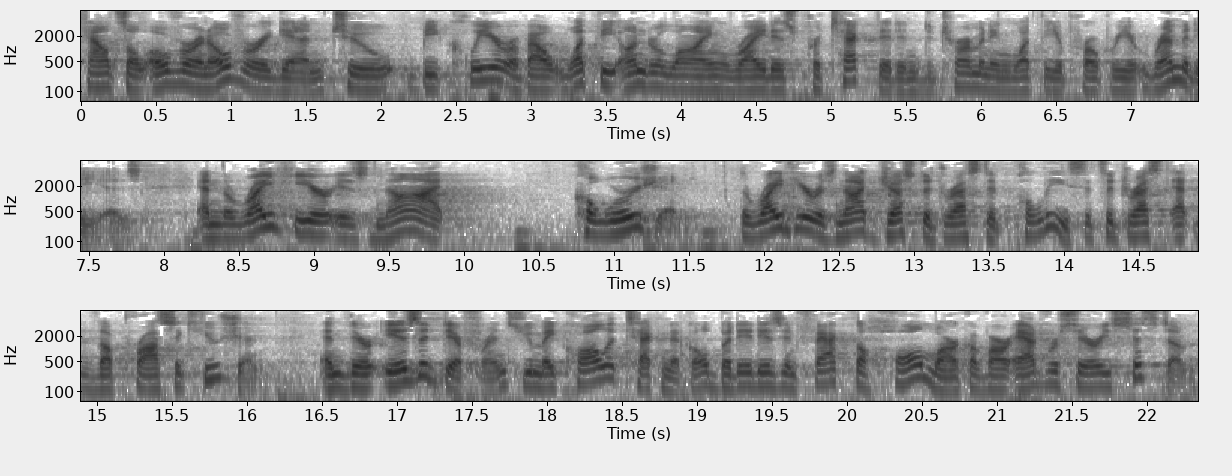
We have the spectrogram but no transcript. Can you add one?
counsel over and over again to be clear about what the underlying right is protected in determining what the appropriate remedy is. And the right here is not coercion. The right here is not just addressed at police, it's addressed at the prosecution. And there is a difference, you may call it technical, but it is in fact the hallmark of our adversary system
